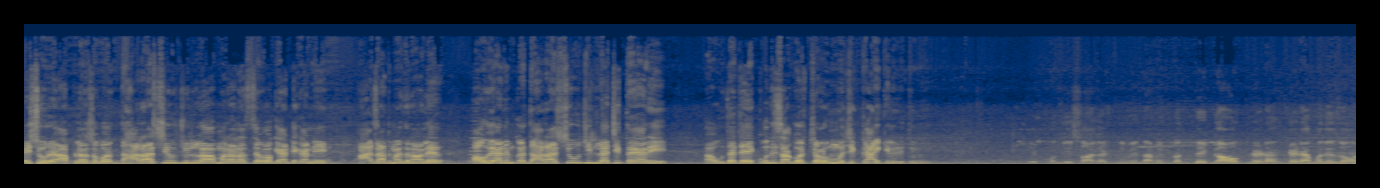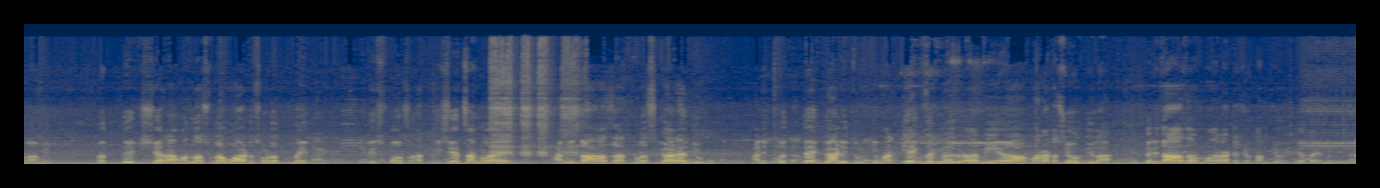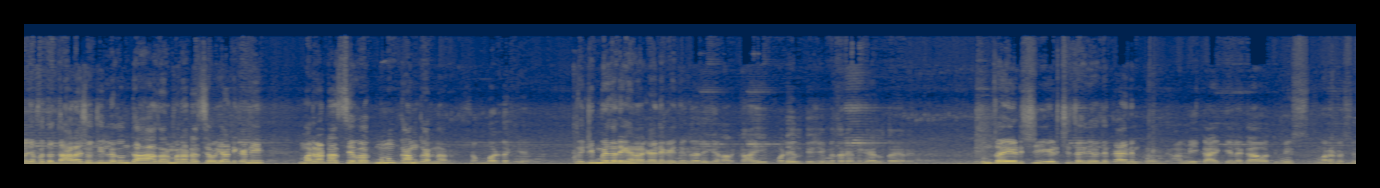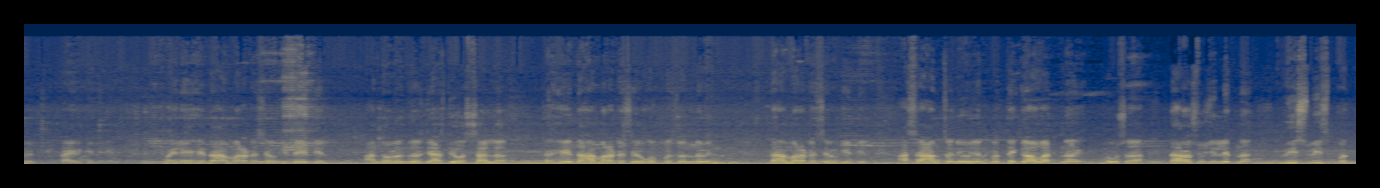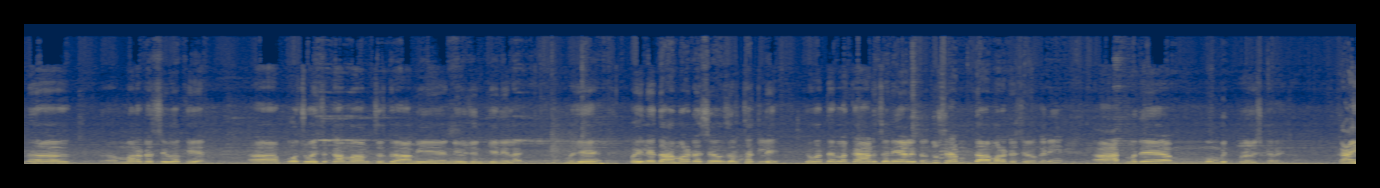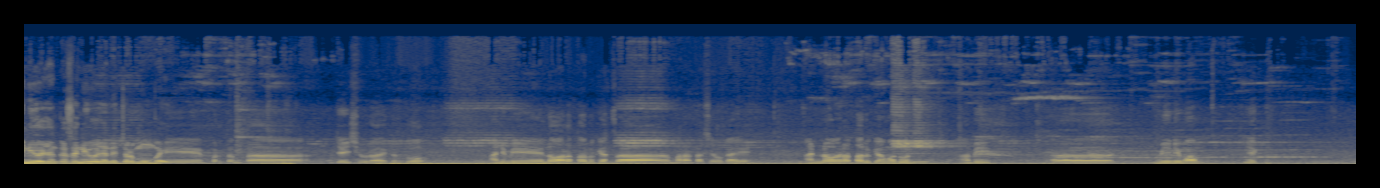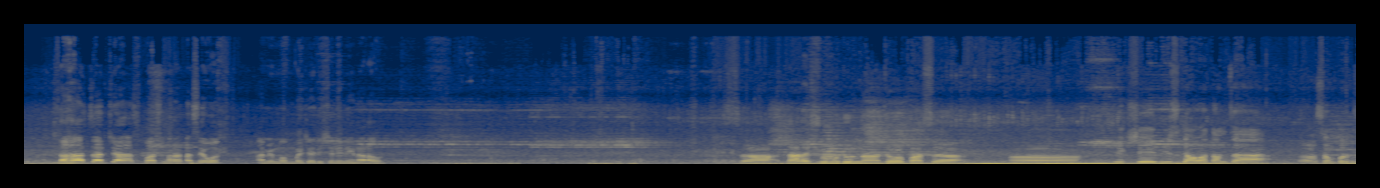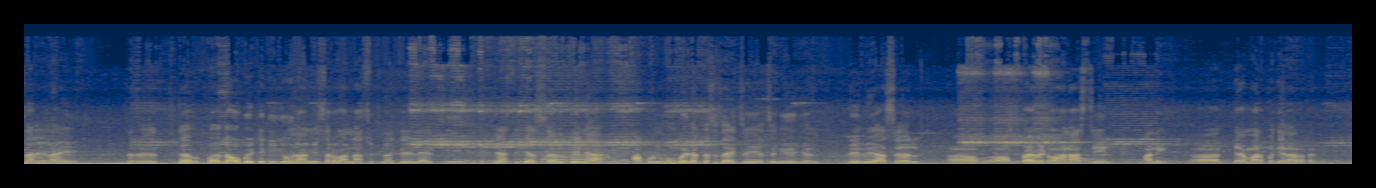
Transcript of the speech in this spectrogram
शिवराय आपल्यासोबत धाराशिव जिल्हा मराठा सेवक या ठिकाणी आझाद मैदान आले पाहूया नेमकं धाराशिव जिल्ह्याची तयारी. उद्याच्या एकोणतीस ऑगस्टच्या म्हणजे काय केलेली तुम्ही? एकोणतीस ऑगस्ट निमित्त आम्ही प्रत्येक गाव खेड्या खेड्यामध्ये जाऊन आम्ही प्रत्येक शहरामधला सुद्धा वाढ सोडत नाहीत. रिस्पॉन्स अतिशय चांगला आहे. आम्ही दहा हजार प्लस गाड्या देऊ. आणि प्रत्येक गाडीतून किमान एक जरी न- आम्ही मराठा सेवक दिला तरी दहा हजार मराठा सेवक आमचे येत आहेत. म्हणजे फक्त धाराशिव जिल्ह्यातून दहा हजार मराठा सेवक या ठिकाणी मराठा सेवक म्हणून काम करणार. शंभर टक्के. म्हणजे जिम्मेदारी घेणार काही ना काही जिम्मेदारी घेणार. काही पडेल ती जिम्मेदारी आम्ही घ्यायला तयार आहे. तुमचं एडशी एडशीचं नियोजन काय नेमकं? आम्ही काय केलं? गावात वीस मराठा सेवक तयार केले. पहिले हे दहा मराठा सेवक इथे येतील. आंदोलन जर जास्त दिवस चाललं तर हे दहा मराठा सेवकापासून नवीन दहा मराठा सेवक येतील. असं आमचं नियोजन प्रत्येक गावातनं बहुस- धाराशिव जिल्ह्यातनं वीस वीस प्र अं, मराठा सेवक हे पोचवायचं काम आमचं आम्ही नियोजन केलेलं आहे. म्हणजे पहिले दहा मराठा सेवक जर थकले किंवा त्यांना काय अडचणी आल्या तर दुसऱ्या दहा मराठा सेवकांनी आतमध्ये मुंबईत प्रवेश करायचा. काय नियोजन? कसं नियोजन आहे? चलो मुंबई. मी प्रथमतः जय शिवराय करतो. आणि मी लोहारा तालुक्याचा मराठा सेवक आहे. आणि लोहारा तालुक्यामधून आम्ही मिनिमम एक दहा हजारच्या आसपास मराठा सेवक आम्ही मुंबईच्या दिशेने निघणार आहोत. स- धाराशिवमधून जवळपास एकशे वीस गावात आमचा संपर्क झालेला आहे. तर तिथं ब गाव बैठकी घेऊन आम्ही सर्वांना सूचना केलेल्या आहेत की जास्तीत जास्त संख्येनं आपण मुंबईला कसं जायचं याचं नियोजन रेल्वे असेल प्रायव्हेट वाहनं असतील आणि त्यामार्फत येणार आहेत आम्ही.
